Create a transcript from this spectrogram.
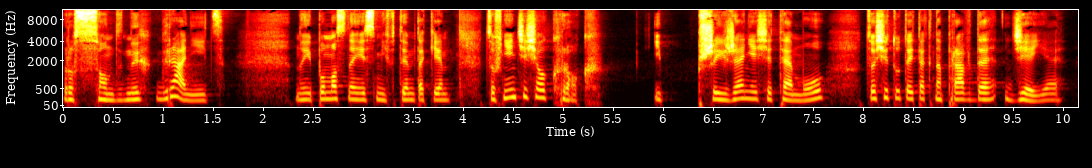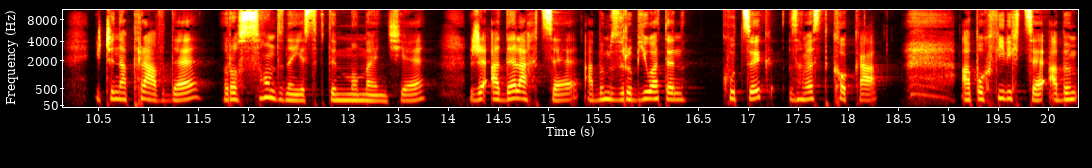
rozsądnych granic. No i pomocne jest mi w tym takie cofnięcie się o krok i przyjrzenie się temu, co się tutaj tak naprawdę dzieje i czy naprawdę rozsądne jest w tym momencie, że Adela chce, abym zrobiła ten kucyk zamiast koka, a po chwili chce, abym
